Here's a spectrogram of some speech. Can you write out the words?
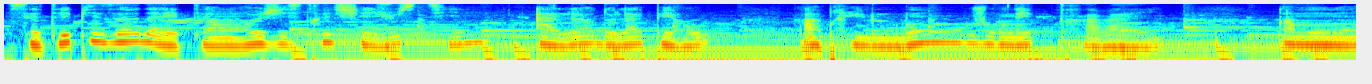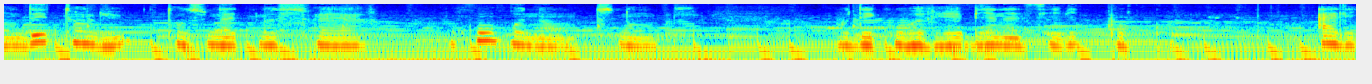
Cet épisode a été enregistré chez Justine à l'heure de l'apéro après une longue journée de travail un moment détendu dans une atmosphère ronronnante donc. Vous découvrirez bien assez vite pourquoi. Allez,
